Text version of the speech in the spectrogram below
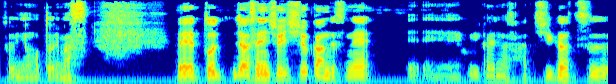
そういうふうに思っております。えーっと、じゃあ先週一週間ですね、えー振り返ります。8月、ん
